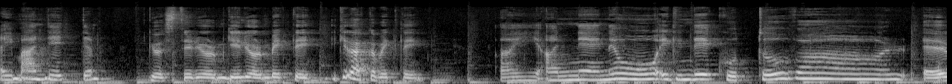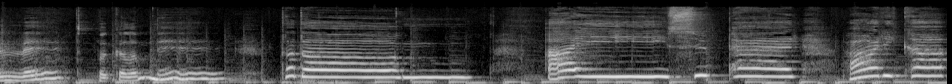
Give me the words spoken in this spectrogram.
Ay ben de ettim. Gösteriyorum, geliyorum. Bekleyin. İki dakika bekleyin. Ay anne ne o elinde kutu var. Evet. Bakalım ne? Tadam! Ay süper harika.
